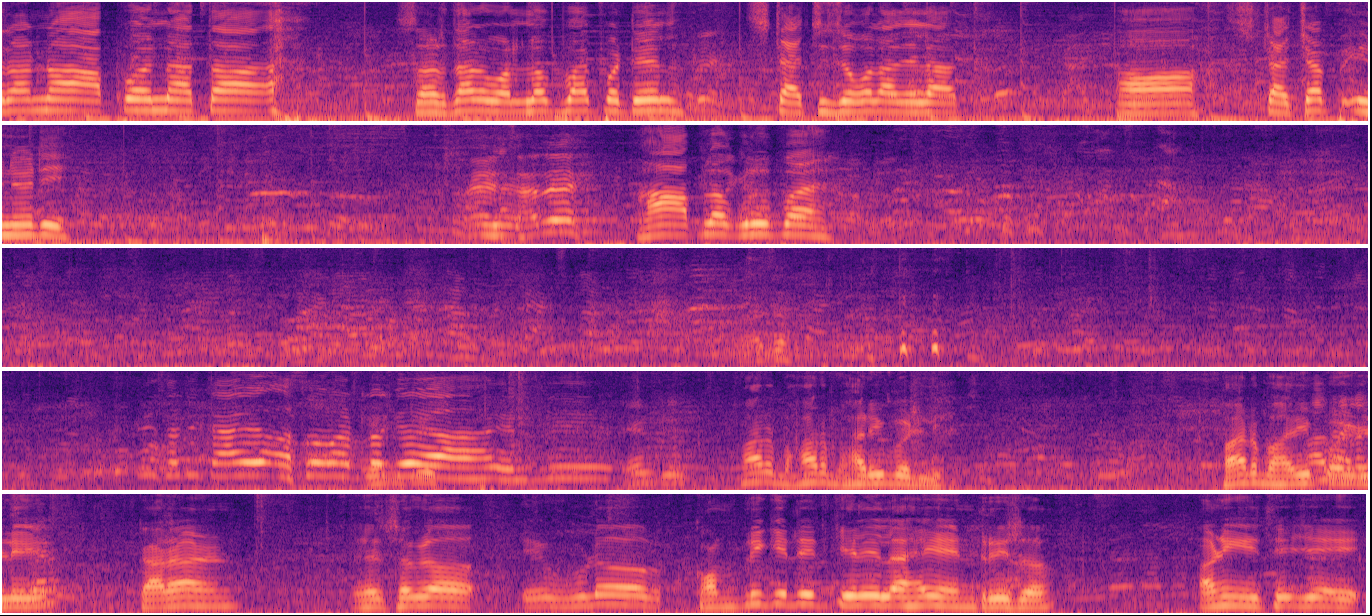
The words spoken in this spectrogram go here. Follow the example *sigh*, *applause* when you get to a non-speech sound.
मित्रांनो आपण आता सरदार वल्लभभाई पटेल स्टॅच्यूजवळ आलेला आहात. Statue of Unity. हा आपला ग्रुप आहे. काय असं वाटलं की एंट्री फार फार भारी पडली. फार भारी पडली. कारण हे सगळं एवढं कॉम्प्लिकेटेड केलेलं आहे एंट्रीचं आणि इथे जे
